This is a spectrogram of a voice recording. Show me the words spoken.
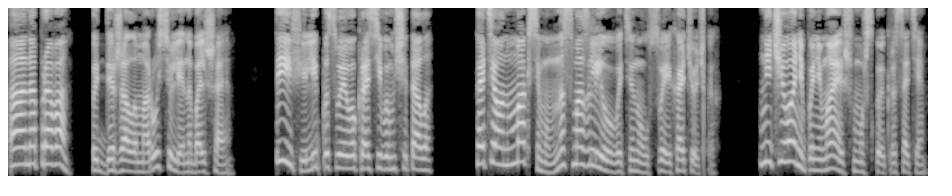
А она права. — поддержала Марусю Лена Большая. «Ты и Филиппа своего красивым считала. Хотя он максимум на смазливого тянул в своих очочках. Ничего не понимаешь в мужской красоте».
